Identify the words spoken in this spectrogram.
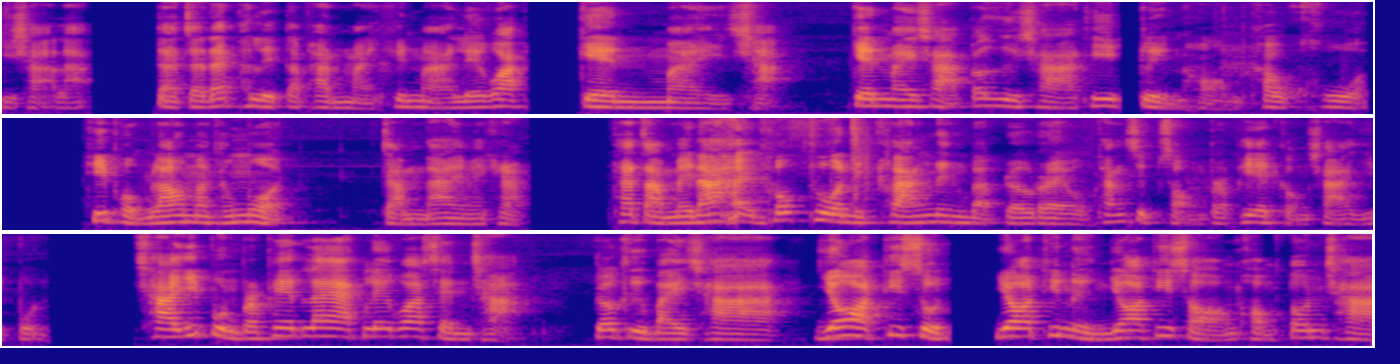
จิชะละ แต่จะได้ผลิตภัณฑ์ใหม่ขึ้นมา เรียกว่าเกนไมชะเกนไมชะก็คือชาที่กลิ่นหอมเข้าคั่ว ที่ผมเล่ามาทั้งหมดจำได้ไหมครับ ถ้าจำไม่ได้ทบทวนอีกครั้งหนึ่งแบบเร็วๆ ทั้ง 12 ประเภทของชาญี่ปุ่น ชาญี่ปุ่นประเภทแรกเรียกว่าเซนชะ ก็คือใบชายอดที่สุด ยอดที่ 1 ยอดที่ 2 ของต้นชา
